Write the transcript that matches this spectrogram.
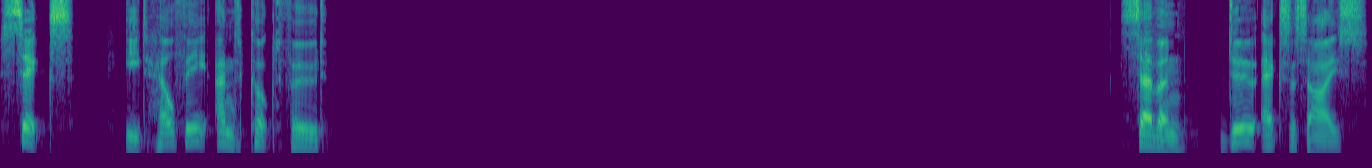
Six, eat healthy and cooked food. Seven, do exercise.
